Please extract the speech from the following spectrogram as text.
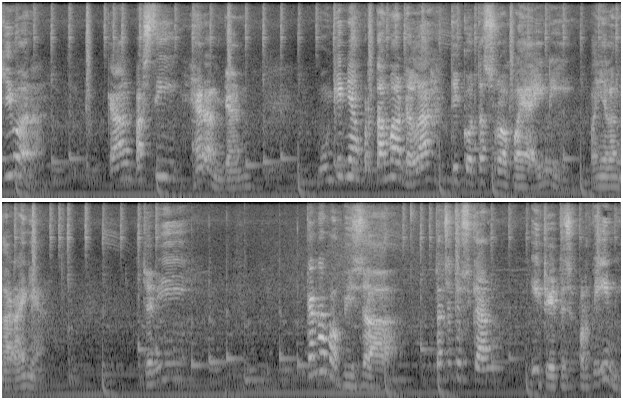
Gimana? Kalian pasti heran kan? Mungkin yang pertama adalah di kota Surabaya ini penyelenggaranya. Jadi, kenapa bisa tercetuskan ide itu seperti ini?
